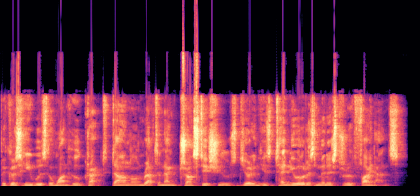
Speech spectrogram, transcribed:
because he was the one who cracked down on Ratanang Trust issues during his tenure as Minister of Finance.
